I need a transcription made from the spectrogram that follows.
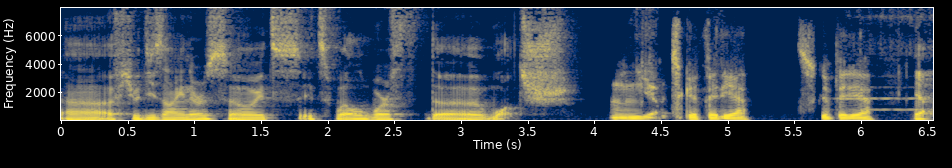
uh, a few designers. So it's it's well worth the watch. Mm, yeah, it's a good video. It's a good video. Yeah.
